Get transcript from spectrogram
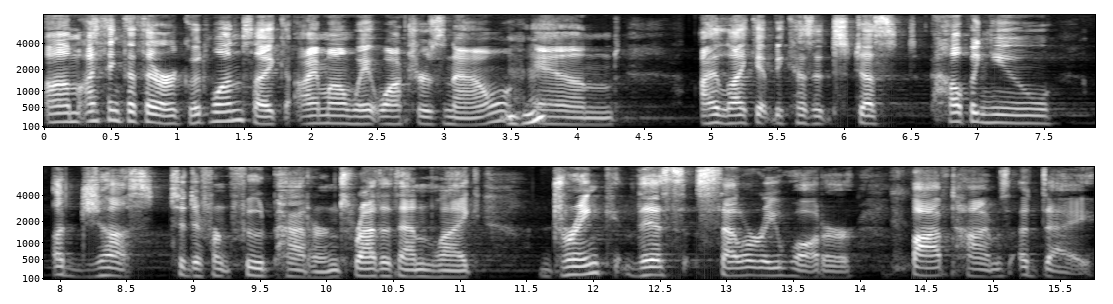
Um, I think that there are good ones. Like I'm on Weight Watchers now, mm-hmm. and I like it because it's just helping you adjust to different food patterns rather than like drink this celery water five times a day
